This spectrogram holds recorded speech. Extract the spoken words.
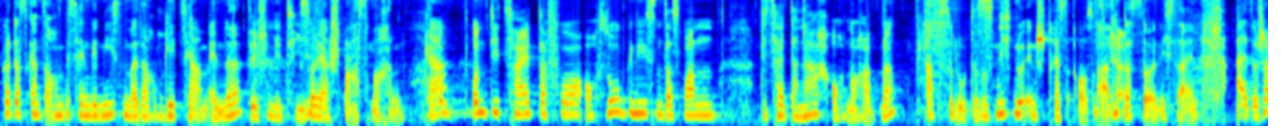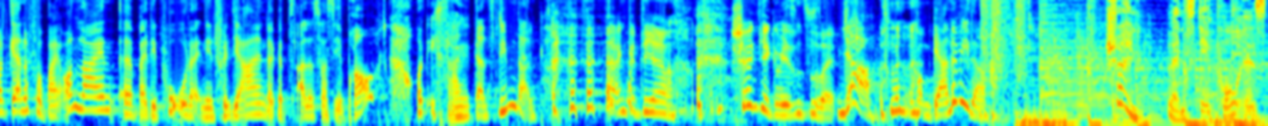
Könnt das Ganze auch ein bisschen genießen, weil darum geht's ja am Ende. Definitiv. Soll ja Spaß machen. Gell? Und, und die Zeit davor auch so genießen, dass man die Zeit danach auch noch hat. Ne? Absolut. Das ist nicht nur in Stress ausarten. Ja. Das soll nicht sein. Also schaut gerne vorbei online, äh, bei Depot oder in den Filialen. Da gibt's alles, was ihr braucht. Und ich sage ganz lieben Dank. Danke dir. Schön hier gewesen zu sein. ja, komm gerne wieder. Schön, wenn's Depot ist.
